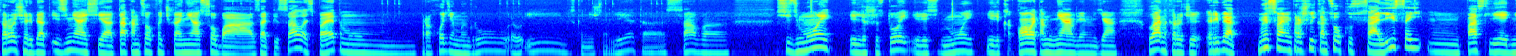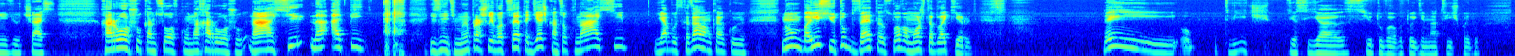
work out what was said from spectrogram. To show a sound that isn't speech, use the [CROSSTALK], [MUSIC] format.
Короче, ребят, извиняюсь, я та концовочка не особо записалась, поэтому проходим игру и бесконечное лето, Сава, седьмой или шестой, или седьмой, или какого там дня, блин, я... Ладно, короче, ребят, мы с вами прошли концовку с Алисой, последнюю часть, хорошую концовку, на хорошую, на ахи, на опи... Извините, мы прошли вот с этой девочкой концовку на ахи... Я бы сказал вам какую. Ну, боюсь, YouTube за это слово может заблокировать. Да и... Twitch если я с Ютуба в итоге на Twitch пойду.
